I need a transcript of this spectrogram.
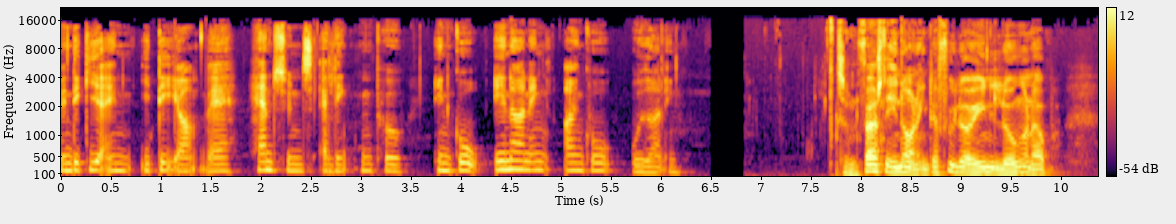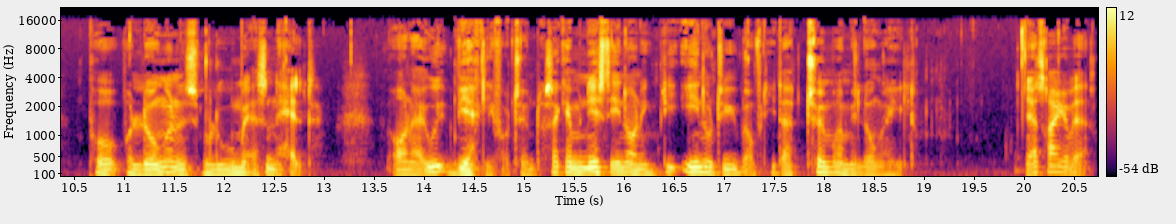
Men det giver en idé om, hvad han synes er længden på en god indånding og en god udånding. Så den første indånding, der fylder jo egentlig lungerne op på, på lungernes volume er sådan halvt. Og ud virkelig får tømt, så kan min næste indånding blive endnu dybere, fordi der tømmer mine lunger helt. Jeg trækker vejret.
